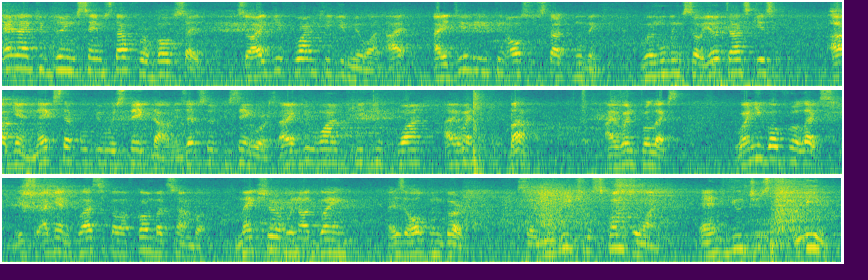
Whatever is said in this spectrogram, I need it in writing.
And I keep doing same stuff for both sides. So I give one, he give me one. I ideally you can also start moving. We're moving, so your task is again. Next step will be with takedown. It's absolutely same words. I give one, he give one. I went, bam. I went for legs. When you go for legs, it's again classical of combat sambo. Make sure we're not going as open guard. So you reach with counter one and you just lean.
